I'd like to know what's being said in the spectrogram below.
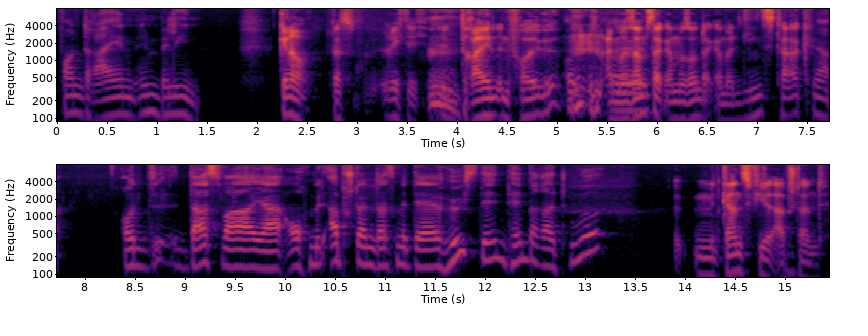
von dreien in Berlin. Genau, das richtig. In dreien in Folge. einmal äh, Samstag, einmal Sonntag, einmal Dienstag. Ja. Und das war ja auch mit Abstand das mit der höchsten Temperatur. Mit ganz viel Abstand.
